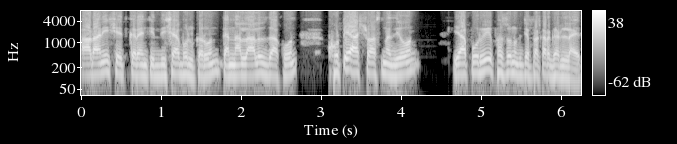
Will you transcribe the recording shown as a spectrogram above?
अडाणी शेतकऱ्यांची दिशाभूल करून त्यांना लालूच दाखवून खोटे आश्वासनं देऊन यापूर्वी फसवणुकीचे प्रकार घडले आहेत.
